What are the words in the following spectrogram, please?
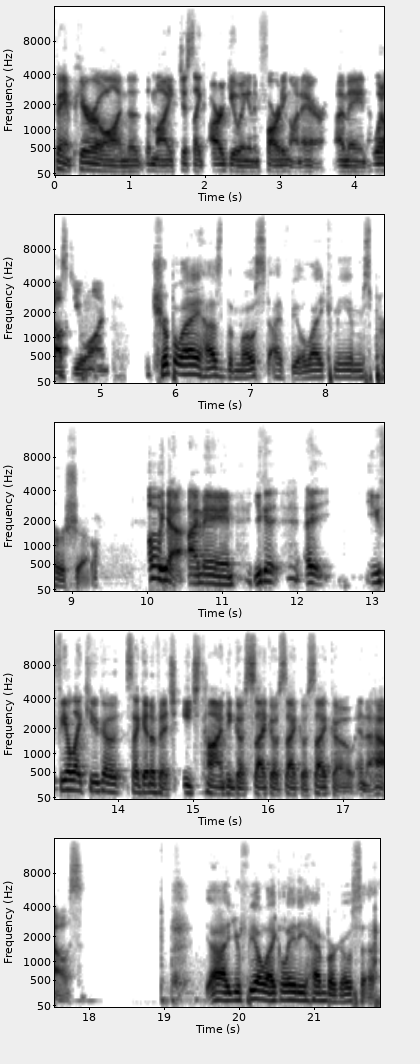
Vampiro on the, the mic just like arguing and then farting on air. I mean, what else could you want? AAA has the most, I feel like, memes per show. Oh yeah, I mean, you could. Uh, you feel like Hugo Savinovich each time he goes psycho, psycho, psycho in the house. Uh, you feel like Lady Hamburgosa.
